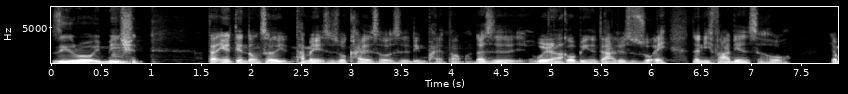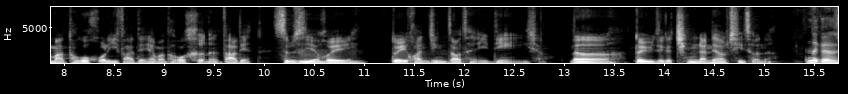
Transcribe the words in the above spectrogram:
（zero emission），嗯，但因为电动车他们也是说开的时候是零排放嘛，但是为人诟病的大家就是说，哎，那你发电的时候，要么透过火力发电，要么透过核能发电，是不是也会对环境造成一定影响？那对于这个氢燃料汽车呢？那个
